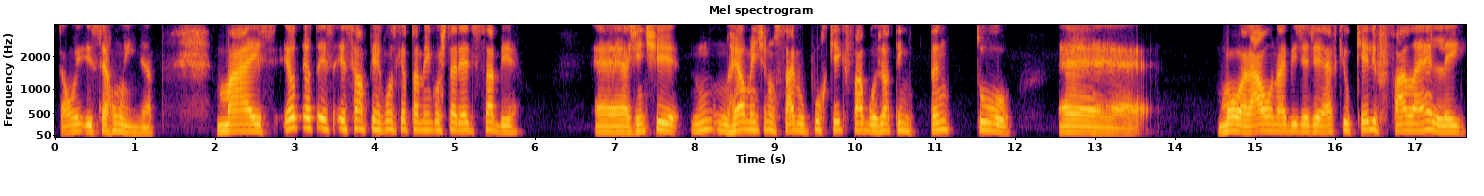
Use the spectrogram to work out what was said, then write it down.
Então isso é ruim, né? Mas eu, eu, essa é uma pergunta que eu também gostaria de saber. É, a gente não, realmente não sabe o porquê que o Fábio Gurgel tem tanto é, moral na BJJF que o que ele fala é lei.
